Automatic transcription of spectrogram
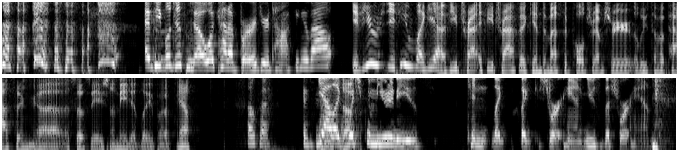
And people just know what kind of bird you're talking about. if you if you like yeah if you tra- if you traffic in domestic poultry i'm sure you at least have a passing uh, association immediately but yeah Okay. Yeah, like stuff. which communities can like like shorthand use the shorthand.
